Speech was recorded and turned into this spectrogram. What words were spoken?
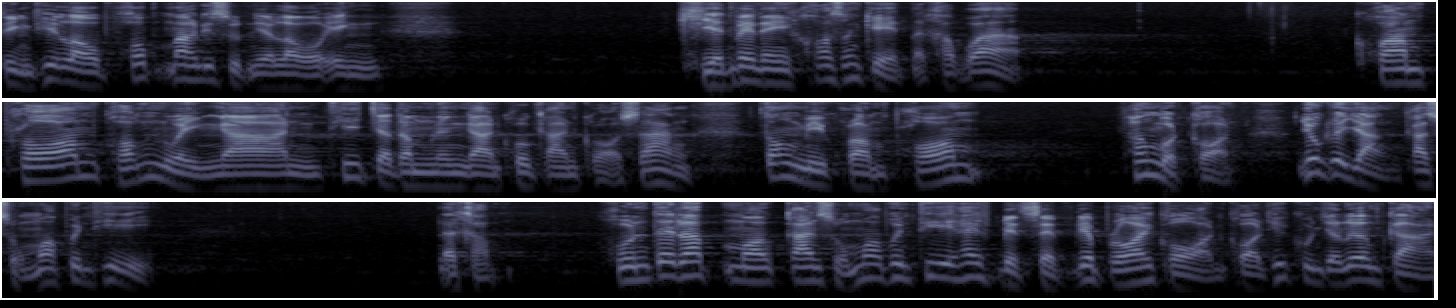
สิ่งที่เราพบมากที่สุดเนี่ยเราเองเขียนไปในข้อสังเกตนะครับว่า ความพร้อมของหน่วยงานที่จะดำเนินงานโครงการก่อสร้าง ต้องมีความพร้อมทั้งหมดก่อน ยกตัวอย่างการส่งมอบพื้นที่นะครับ คุณได้รับมอบการส่งมอบพื้นที่ให้เบ็ดเสร็จเรียบร้อยก่อน ก่อนที่คุณจะเริ่มการ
